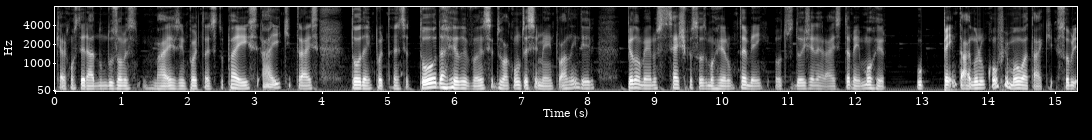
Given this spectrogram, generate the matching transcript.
que era considerado um dos homens mais importantes do país, aí que traz toda a importância, toda a relevância do acontecimento. Além dele, pelo menos sete pessoas morreram também, outros dois generais também morreram. Pentágono confirmou o ataque sobre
